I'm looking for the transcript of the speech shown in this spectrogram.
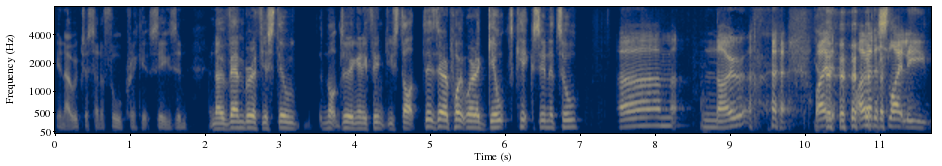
You know, we've just had a full cricket season. November, if you're still not doing anything, do you start is there a point where a guilt kicks in at all? Um, no, I, I had a slightly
